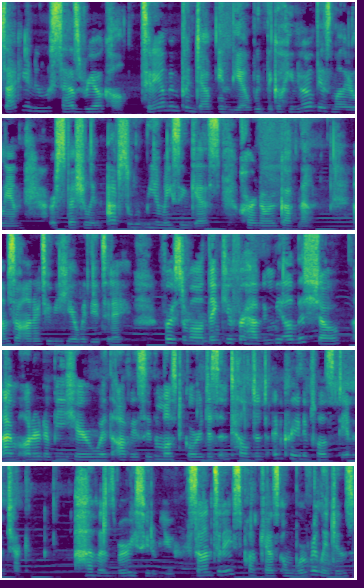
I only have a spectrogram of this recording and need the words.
Satyanu Sas Ryokal. Today I'm in Punjab, India with the Kohinoor of this motherland, our special and absolutely amazing guest, Harnoor Gagna. I'm so honored to be here with you today. First of all, thank you for having me on this show. I'm honored to be here with obviously the most gorgeous, intelligent, and creative host, Dana Check. That's very sweet of you. So, on today's podcast on world religions,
